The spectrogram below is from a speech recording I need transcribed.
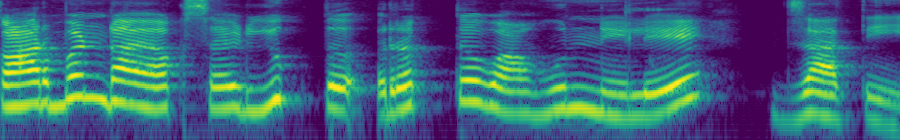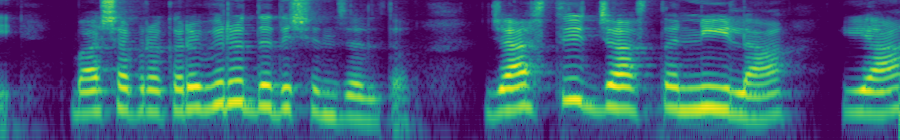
कार्बन डायऑक्साईड युक्त रक्त वाहून नेले जाते. अशा प्रकारे विरुद्ध दिशेने जलतं जास्तीत जास्त नीला या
